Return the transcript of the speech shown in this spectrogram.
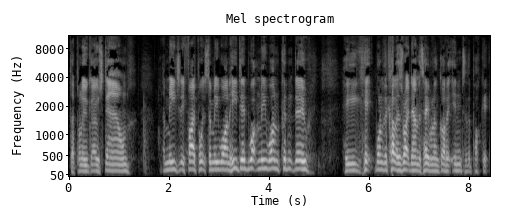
The blue goes down. Immediately, five points to me one. He did what me one couldn't do. He hit one of the colours right down the table and got it into the pocket.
